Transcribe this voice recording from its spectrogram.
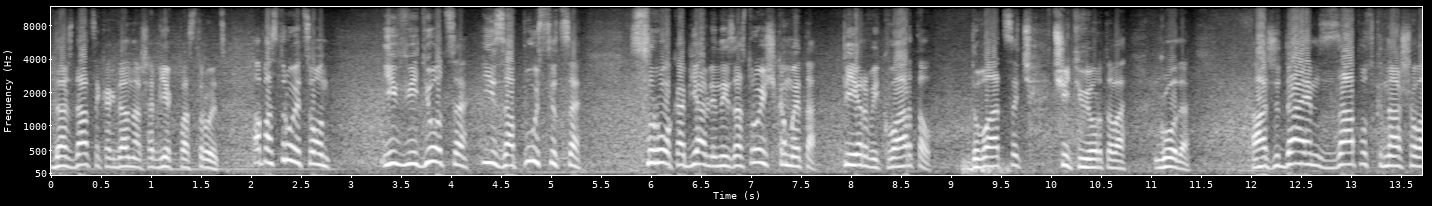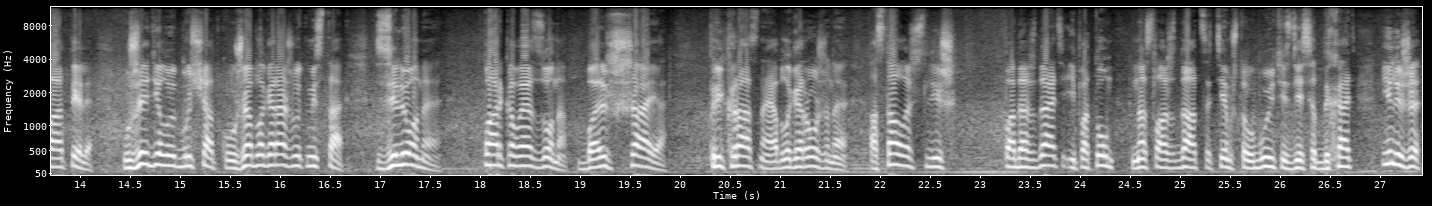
Дождаться, когда наш объект построится. А построится он и введется, и запустится. Срок, объявленный застройщиком, это первый квартал 2024 года. Ожидаем запуск нашего отеля. Уже делают брусчатку, уже облагораживают места. Зеленая парковая зона, большая, прекрасная, облагороженная. Осталось лишь подождать и потом наслаждаться тем, что вы будете здесь отдыхать, или же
